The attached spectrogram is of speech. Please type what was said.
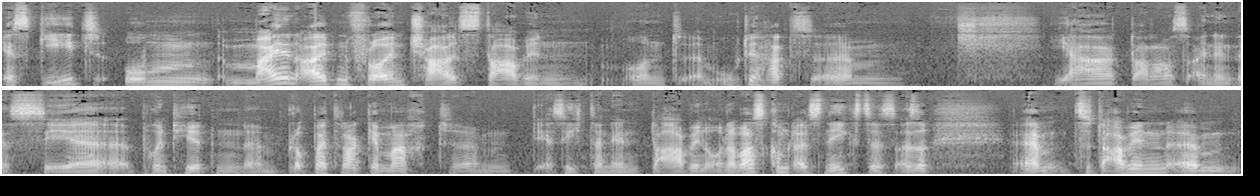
es geht um meinen alten Freund Charles Darwin. Und ähm, Ute hat ähm, ja daraus einen sehr pointierten ähm, Blogbeitrag gemacht, ähm, der sich dann nennt Darwin oder was kommt als nächstes. Also ähm, zu Darwin ähm,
